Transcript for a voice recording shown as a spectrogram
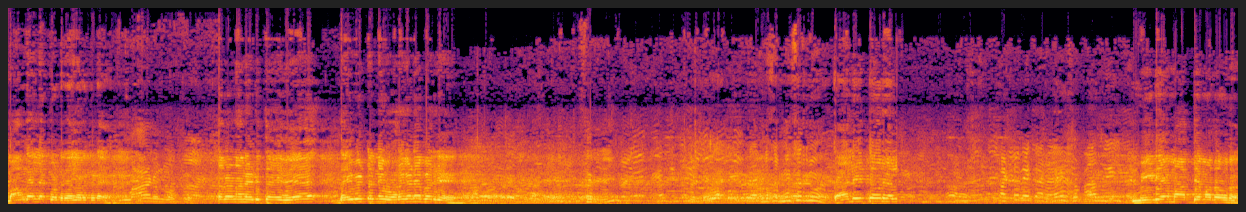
ಮಾಂಗಲ್ಯ ಕೊಡ್ರಿ ಎಲ್ಲರ ಕಡೆ. ಪ್ರಕರಣ ನಡೀತಾ ಇದೆ. ದಯವಿಟ್ಟು ನೀವು ಹೊರಗಡೆ ಬರ್ರಿ. ಖಾಲಿದ್ದವ್ರೆಲ್ಲ ಮೀಡಿಯಾ ಮಾಧ್ಯಮದವರು.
